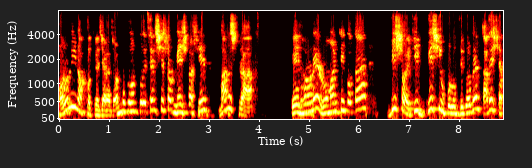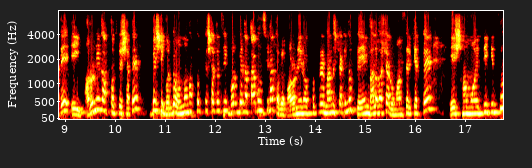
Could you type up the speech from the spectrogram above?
ধরণী নক্ষত্রে যারা জন্মগ্রহণ করেছেন, সেসব মেষ রাশির মানুষরা এই ধরনের রোমান্টিকতা বিষয়টি বেশি উপলব্ধি করবেন, তাদের সাথে এই ভরণী নক্ষত্রের সাথে বেশি ঘটবে, অন্য নক্ষত্রের সাথে যে ঘটবে না তা বলছি না, তবে ভরণী নক্ষত্রের মানুষরা কিন্তু প্রেম, ভালোবাসা, রোমান্সের ক্ষেত্রে এই সময়টি কিন্তু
